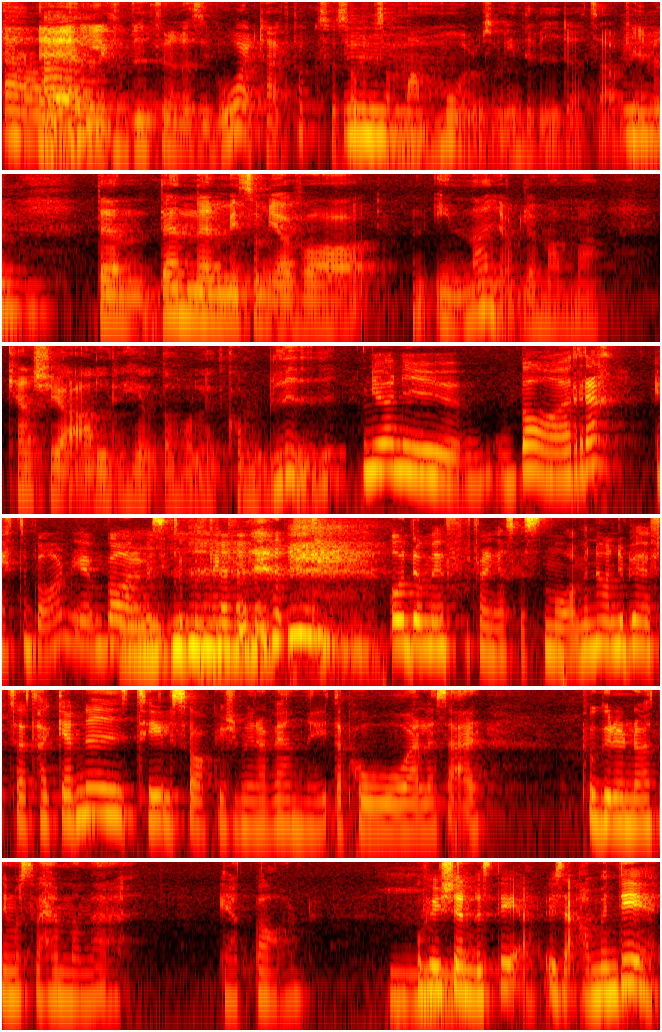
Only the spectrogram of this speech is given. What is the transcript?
Ja. Eh, Eller liksom, vi förändras i vår takt också som, som mammor och som individer. Att, så här, okej, men den, den Emmy som jag var innan jag blev mamma kanske jag aldrig helt och hållet kommer bli. Nu har ni ju bara ett barn, jag bara med citationstecken. Och de är fortfarande ganska små. Men har ni behövt så här, tacka nej till saker som era vänner hittar på eller så här, på grund av att ni måste vara hemma med ert barn? Och hur kändes det? Är det så här, ja men det...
